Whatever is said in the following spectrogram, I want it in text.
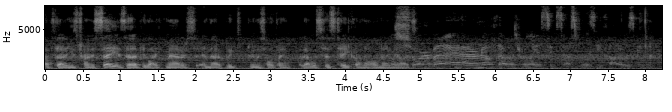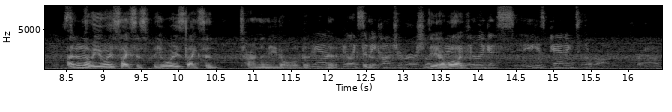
of that he's trying to say is that every life matters, and that we're doing this whole thing. That was his take on the whole nine Well, yards. sure, but I, I don't know if that was really as successful as he thought it was gonna. be. I don't know. He always likes to. He always likes to turn the needle a little bit. Yeah, And he likes to be controversial. Yeah, well, I feel like it's he's panning to the wrong crowd.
